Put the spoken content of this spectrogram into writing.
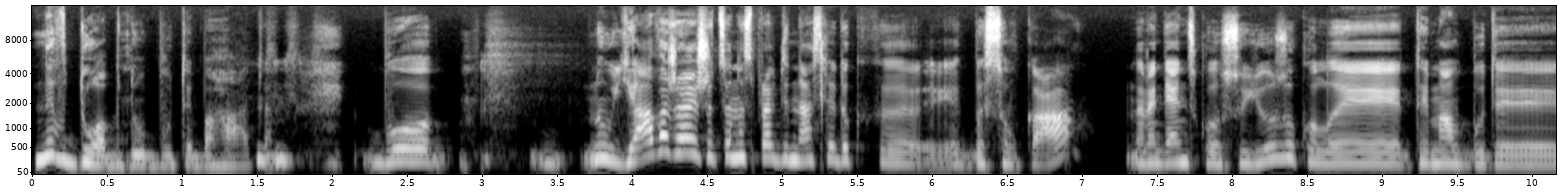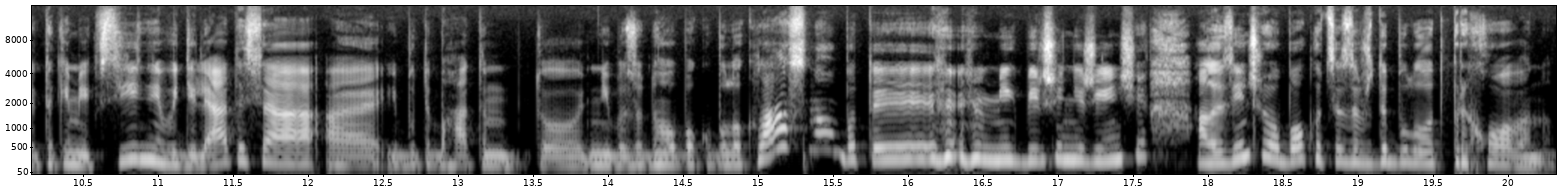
невдобно бути багатим. Бо ну, я вважаю, що це насправді наслідок е, якби совка. Радянського Союзу, коли ти мав бути таким, як всі, виділятися а, і бути багатим, то ніби з одного боку було класно, бо ти міг більше, ніж інші, але з іншого боку, це завжди було от приховано.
